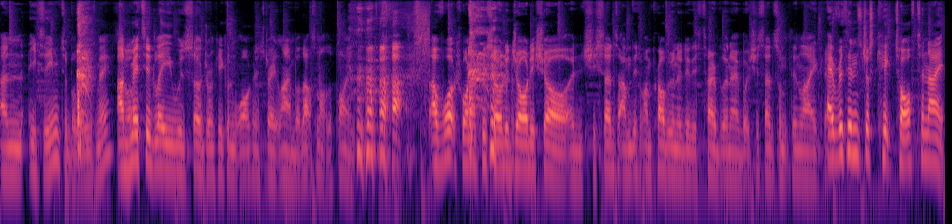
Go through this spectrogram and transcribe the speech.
and he seemed to believe me. Admittedly, he was so drunk he couldn't walk in a straight line, but that's not the point. I've watched one episode of Geordie Shore, and she said, I'm, I'm probably going to do this terribly now, but she said something like, everything's just kicked off tonight,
